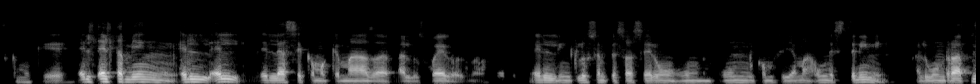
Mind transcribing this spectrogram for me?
Es como que él, él también, él, él, le hace como que más a, los juegos, ¿no? Él incluso empezó a hacer un, un, un ¿cómo se llama? Un streaming algún rato.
